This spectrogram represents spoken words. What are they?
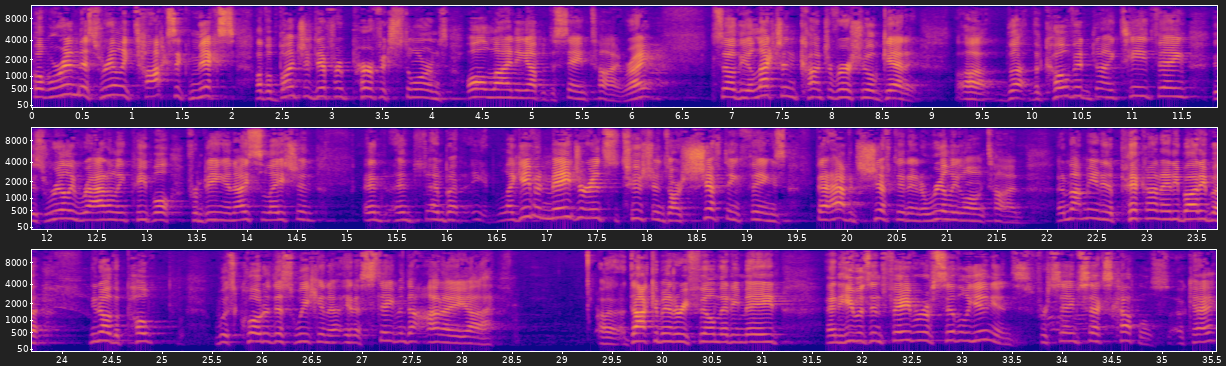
but we're in this really toxic mix of a bunch of different perfect storms all lining up at the same time, right? So the election controversial, get it. Uh, the the COVID 19 thing is really rattling people from being in isolation. And, and, and but like even major institutions are shifting things that haven't shifted in a really long time. And I'm not meaning to pick on anybody, but you know, the Pope was quoted this week in a, in a statement on a, uh, a documentary film that he made, and he was in favor of civil unions for same sex couples, okay?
